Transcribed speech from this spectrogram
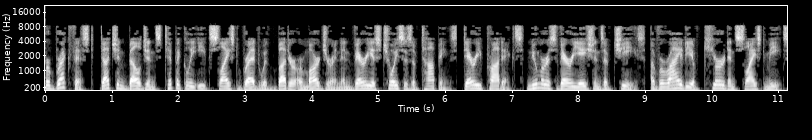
For breakfast, Dutch and Belgians typically eat sliced bread with butter or margarine and various choices of toppings, dairy products numerous variations of cheese, a variety of cured and sliced meats,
